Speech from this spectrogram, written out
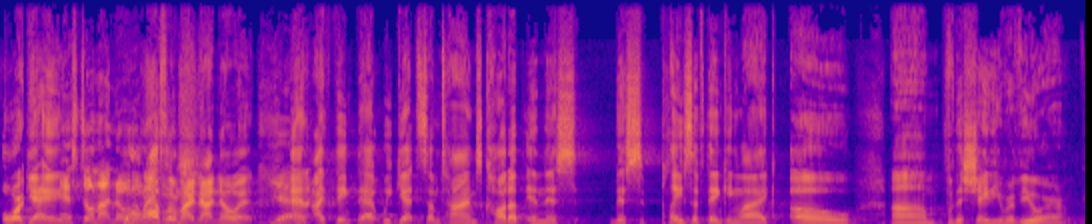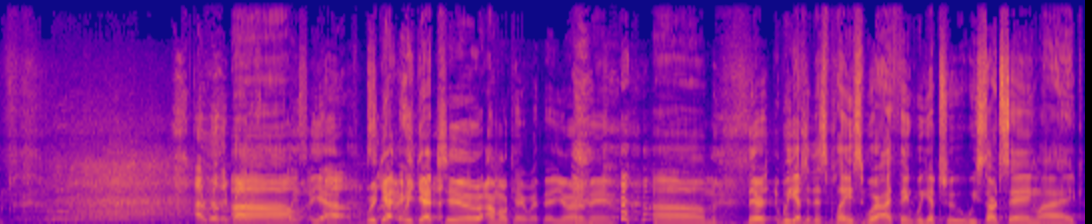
or gay and still not know who the language. also might not know it. Yeah. And i think that we get sometimes caught up in this this place of thinking like oh um, for this shady reviewer I really brought it um, yeah, we get we get to. I'm okay with it. You know what I mean? um, there, we get to this place where I think we get to. We start saying like,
